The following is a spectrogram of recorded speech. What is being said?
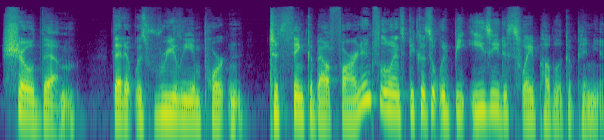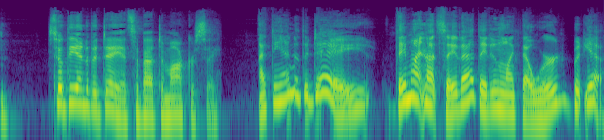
showed them that it was really important to think about foreign influence because it would be easy to sway public opinion. So at the end of the day, it's about democracy. At the end of the day, they might not say that. They didn't like that word. But yeah,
